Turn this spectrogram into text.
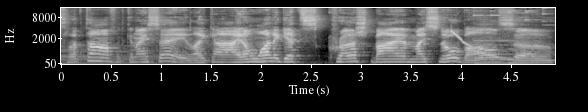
Slipped off, what can I say? Like, I don't want to get crushed by my snowball, so...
